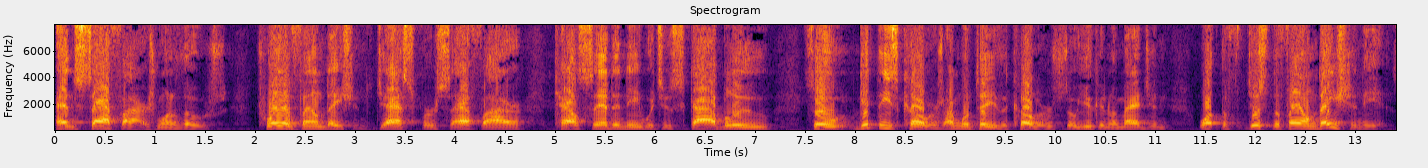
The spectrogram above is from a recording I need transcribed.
and sapphire is one of those. 12 foundations jasper, sapphire, chalcedony, which is sky blue. So get these colors. I'm going to tell you the colors so you can imagine what the, just the foundation is.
